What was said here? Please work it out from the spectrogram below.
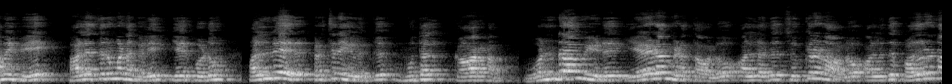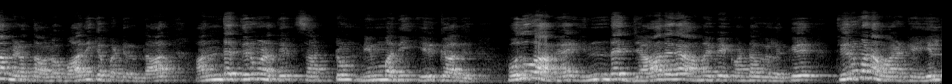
அமைப்பே பல திருமணங்களில் ஏற்படும் பல்வேறு பிரச்சனைகளுக்கு முதல் காரணம். ஒன்றாம் வீடு ஏழாம் இடத்தாலோ அல்லது சுக்கிரனாலோ அல்லது பதினொன்றாம் இடத்தாலோ பாதிக்கப்பட்டிருந்தால் அந்த திருமணத்தில் சற்றும் நிம்மதி இருக்காது. பொதுவாக இந்த ஜாதக அமைப்பை கொண்டவர்களுக்கு திருமண வாழ்க்கையில்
